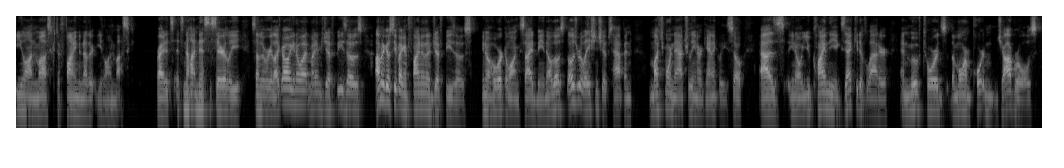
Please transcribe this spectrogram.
Elon Musk to find another Elon Musk, right? It's it's not necessarily something where you're like, oh, you know what, my name is Jeff Bezos. I'm gonna go see if I can find another Jeff Bezos, you know, who'll work alongside me. No, those those relationships happen much more naturally and organically. So as you know, you climb the executive ladder and move towards the more important job roles,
